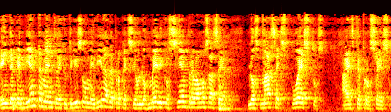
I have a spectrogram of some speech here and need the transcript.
e independientemente de que utilizo medidas de protección, los médicos siempre vamos a ser los más expuestos a este proceso.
